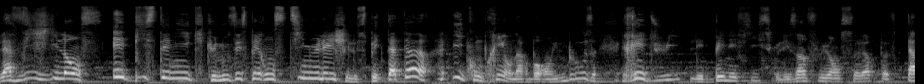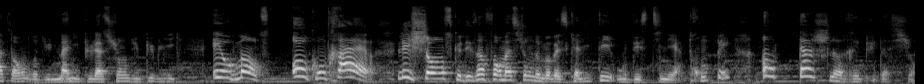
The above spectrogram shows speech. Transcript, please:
La vigilance épistémique que nous espérons stimuler chez le spectateur, y compris en arborant une blouse, réduit les bénéfices que les influenceurs peuvent attendre d'une manipulation du public et augmente, au contraire, les chances que des informations de mauvaise qualité ou destinées à tromper entachent leur réputation,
